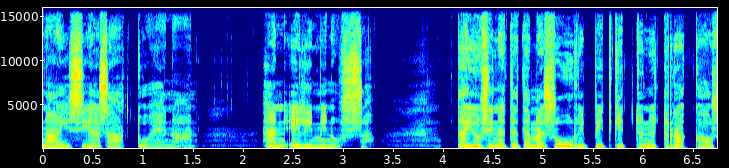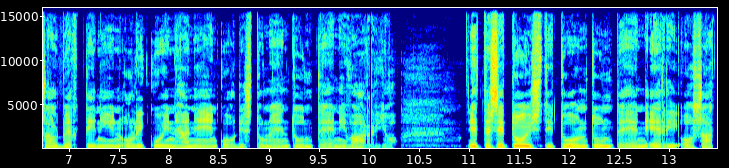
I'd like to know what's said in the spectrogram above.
naisia saattueenaan. Hän eli minussa. Tajusin, että tämä suuri pitkittynyt rakkaus Albertiniin oli kuin häneen kohdistuneen tunteeni varjo että se toisti tuon tunteen eri osat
